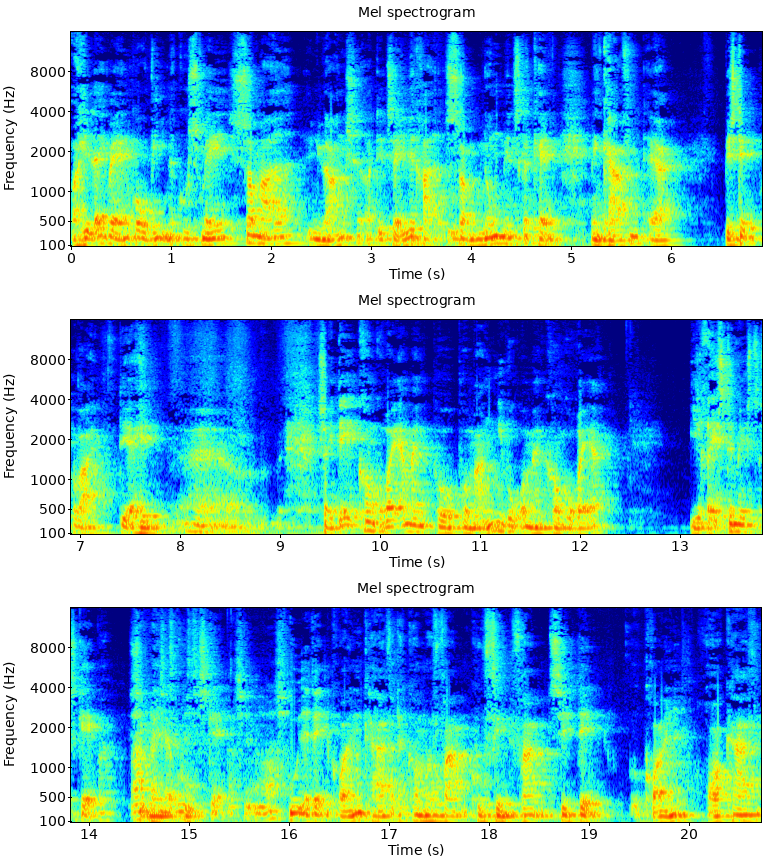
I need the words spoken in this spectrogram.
og heller ikke hvad angår vin at kunne smage så meget nuance og detaljegrad, som nogle mennesker kan. Men kaffen er bestemt på vej derhen. Øh, Så i dag konkurrerer man på, på mange niveauer. Man konkurrerer i ristemesterskaber, Der er man også. ud af den grønne kaffe, der kommer frem, kunne finde frem til den grønne råkaffe.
